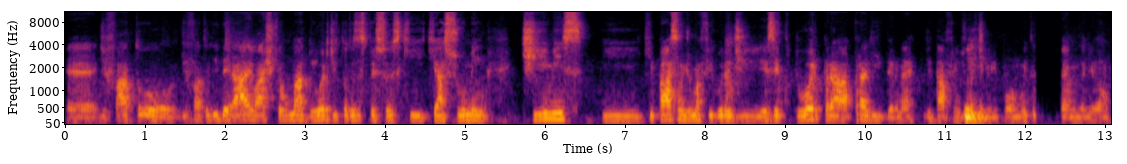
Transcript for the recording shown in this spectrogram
é, de fato, de fato liderar, eu acho que é uma dor de todas as pessoas que, que assumem times e que passam de uma figura de executor para líder, né? De estar à frente uhum. do time. Pô, muito mesmo, Danilão.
